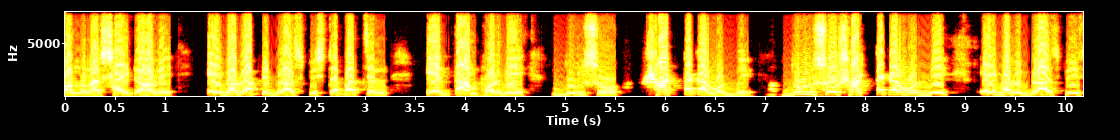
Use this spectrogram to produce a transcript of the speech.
বন্দনার শাড়িটা হবে এইভাবে আপনি ব্লাউজ পিসটা পাচ্ছেন, এর দাম পড়বে দুইশো ষাট টাকার মধ্যে। দুইশো ষাট টাকার মধ্যে এইভাবে ব্লাউজ পিস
